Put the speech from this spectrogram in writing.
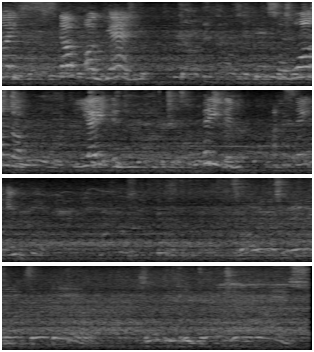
Nice stuff again. Walter It's too early. Payton. You don't have a chance to win this Payton. game. Like Satan. Throwing is Manning on third down. Appropriately for Jerry Rice.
